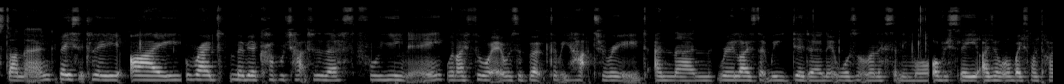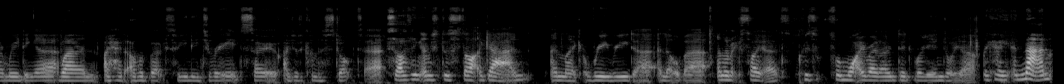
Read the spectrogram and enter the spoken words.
stunning. Basically basically I read maybe a couple chapters of this for uni when I thought it was a book that we had to read and then realised that we didn't, it wasn't on the list anymore. Obviously I don't want to waste my time reading it when I had other books for uni to read so I just kind of stopped it. So I think I'm just going to start again and like reread it a little bit and I'm excited because from what I read I did really enjoy it. Okay and then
